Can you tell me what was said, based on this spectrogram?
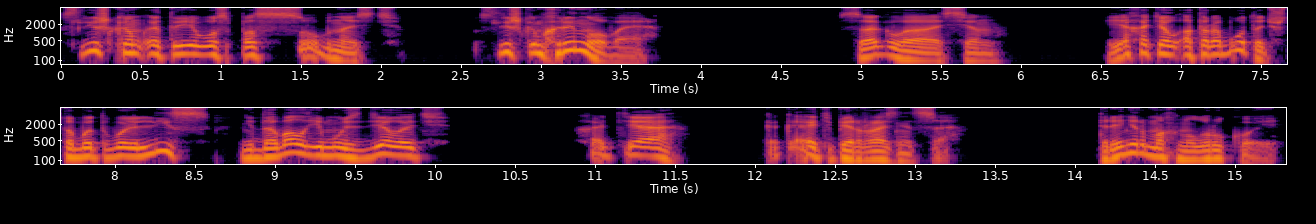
Слишком это его способность. Слишком хреновая. Согласен. Я хотел отработать, чтобы твой лис не давал ему сделать... Хотя, какая теперь разница? Тренер махнул рукой.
